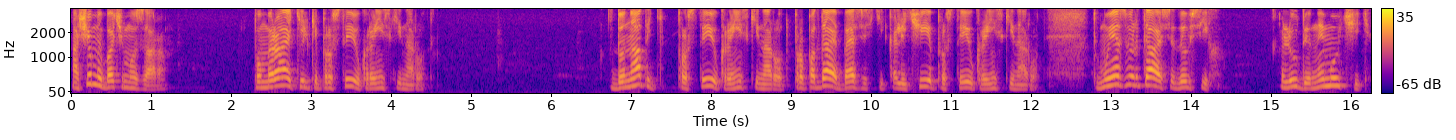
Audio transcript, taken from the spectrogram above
А що ми бачимо зараз? Помирає тільки простий український народ. Донатить простий український народ. Пропадає безвісті, калічіє простий український народ. Тому я звертаюся до всіх. Люди, не мовчіть,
